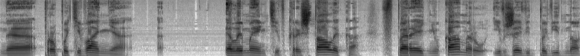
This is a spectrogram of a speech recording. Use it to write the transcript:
е, пропотівання елементів кришталика в передню камеру, і вже відповідно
